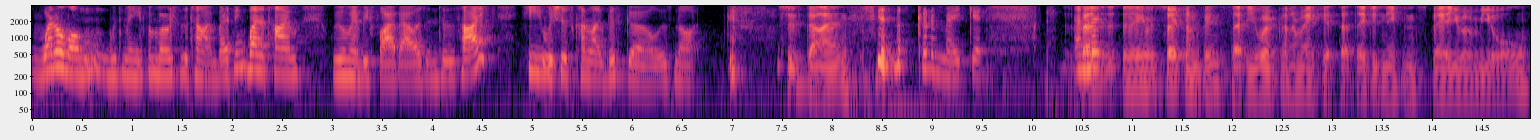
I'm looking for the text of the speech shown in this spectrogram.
went along with me for most of the time. But I think by the time we were maybe five hours into this hike, he was just kind of like, "This girl is not." She's dying. She's not gonna make it. And But then he was so convinced that you weren't going to make it that they didn't even spare you a mule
